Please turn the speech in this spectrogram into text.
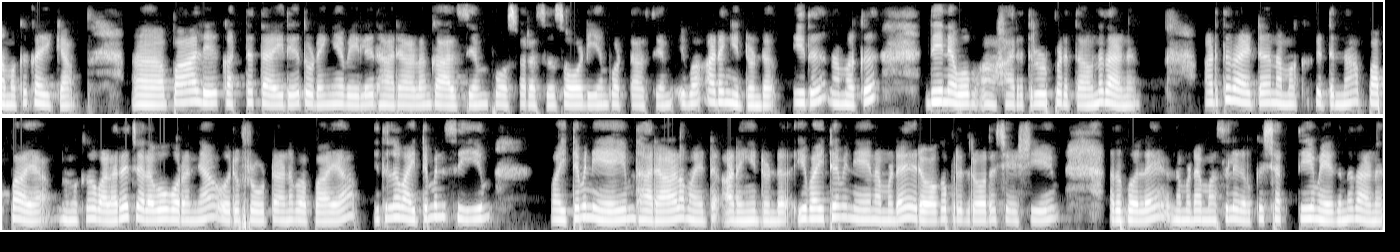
നമുക്ക് കഴിക്കാം. പാൽ കട്ടത്തൈര് തുടങ്ങിയവയിൽ ധാരാളം കാൽസ്യം ഫോസ്ഫറസ് സോഡിയം പൊട്ടാസ്യം ഇവ അടങ്ങിയിട്ടുണ്ട്. ഇത് നമുക്ക് ദിനവും ആഹാരത്തിൽ ഉൾപ്പെടുത്താവുന്നതാണ്. അടുത്തതായിട്ട് നമുക്ക് കിട്ടുന്ന പപ്പായ. നമുക്ക് വളരെ ചിലവ് കുറഞ്ഞ ഒരു ഫ്രൂട്ടാണ് പപ്പായ. ഇതിൽ വൈറ്റമിൻ സിയും വൈറ്റമിൻ എയും ധാരാളമായിട്ട് അടങ്ങിയിട്ടുണ്ട്. ഈ വൈറ്റമിൻ എ നമ്മുടെ രോഗപ്രതിരോധ ശേഷിയെയും അതുപോലെ നമ്മുടെ മസിലുകൾക്ക് ശക്തിയും ഏകുന്നതാണ്.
